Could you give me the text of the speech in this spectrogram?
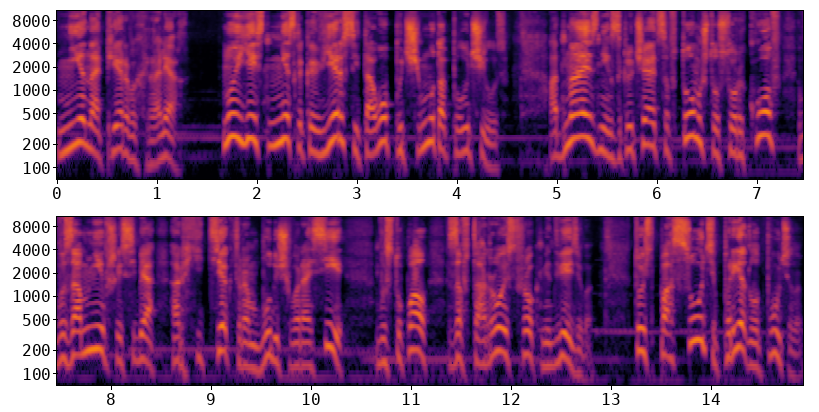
не на первых ролях. Ну и есть несколько версий того, почему так получилось. Одна из них заключается в том, что Сурков, возомнивший себя архитектором будущего России, выступал за второй срок Медведева. То есть, по сути, предал Путина.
